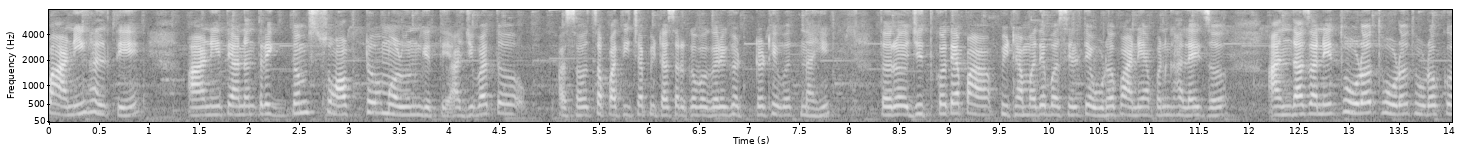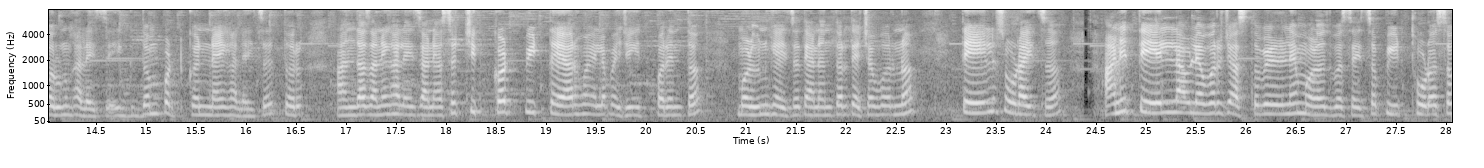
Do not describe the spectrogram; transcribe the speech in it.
पाणी घालते आणि त्यानंतर एकदम सॉफ्ट मळून घेते. अजिबात असं चपातीच्या पिठासारखं वगैरे घट्ट ठेवत नाही. तर जितकं त्या पा पिठामध्ये बसेल तेवढं पाणी आपण घालायचं. अंदाजाने थोडं थोडं थोडं करून घालायचं. एकदम पटकन नाही घालायचं. तर अंदाजाने घालायचं आणि असं चिकट पीठ तयार व्हायला पाहिजे इथपर्यंत मळून घ्यायचं. त्यानंतर त्याच्यावरनं तेल सोडायचं आणि तेल लावल्यावर जास्त वेळ नाही मळत बसायचं. पीठ थोडंसं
